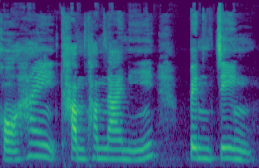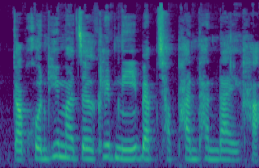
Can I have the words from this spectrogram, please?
ขอให้คำทำนายนี้เป็นจริงกับคนที่มาเจอคลิปนี้แบบฉับพลันทันใดค่ะ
